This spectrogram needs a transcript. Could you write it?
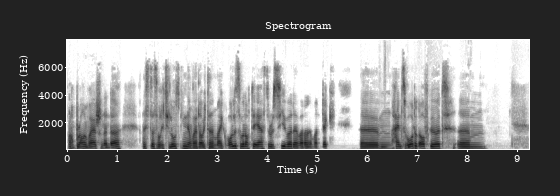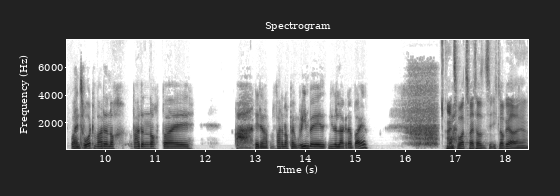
auch Brown war ja schon dann da, als das mal richtig losging, da war, glaube ich, dann Mike Wallace aber noch der erste Receiver, der war dann irgendwann weg. Ähm, Heinz Ward hat aufgehört. Ähm, Heinz Ward war dann noch, war dann noch bei, ah, nee, da war dann noch beim Green Bay Niederlage dabei. Heinz Ward 2010, ich glaube ja, ja.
